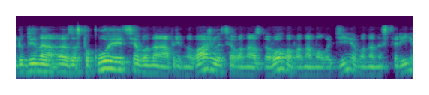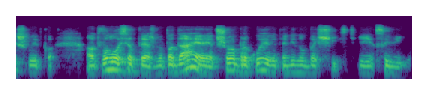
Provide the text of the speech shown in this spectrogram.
людина е, заспокоюється, вона врівноважується, вона здорова, вона молодіє, вона не старіє швидко. А от волосся теж випадає, якщо бракує вітаміну В6 і сивіє.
